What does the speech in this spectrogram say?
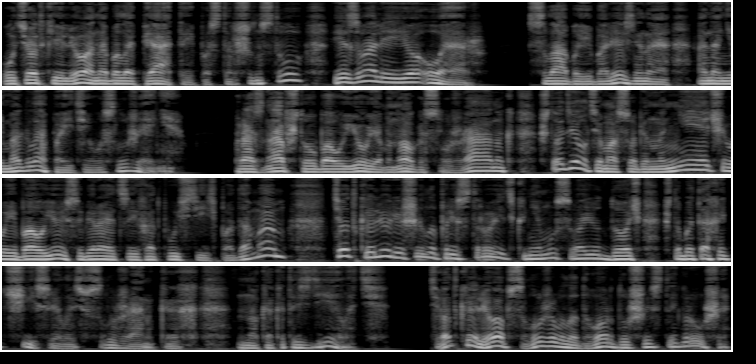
У тетки Лю она была пятой по старшинству, и звали ее Уэр. Слабая и болезненная, она не могла пойти в услужение. Прознав, что у Баоюя много служанок, что делать им особенно нечего, и Баоюй собирается их отпустить по домам, тетка Лю решила пристроить к нему свою дочь, чтобы та хоть числилась в служанках. Но как это сделать? Тетка Лё обслуживала двор душистой груши,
